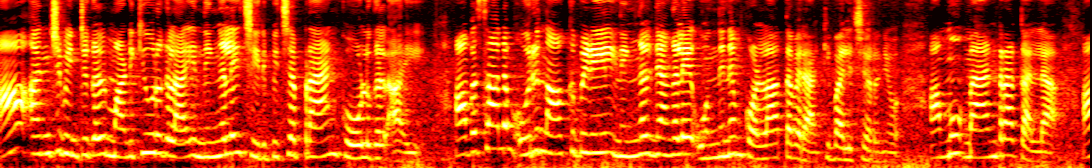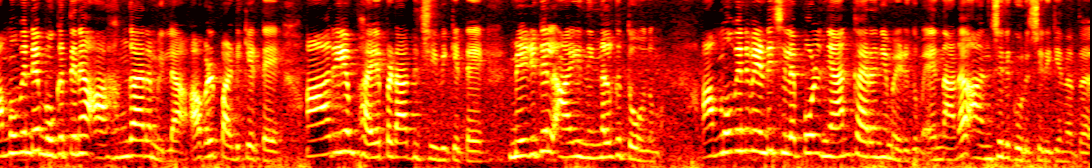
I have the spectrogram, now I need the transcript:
ആ അഞ്ച് മിനിറ്റുകൾ മണിക്കൂറുകളായി നിങ്ങളെ ചിരിപ്പിച്ച പ്രാങ്ക് കോളുകൾ ആയി. അവസാനം ഒരു നാക്കുപിഴയിൽ നിങ്ങൾ ഞങ്ങളെ ഒന്നിനും കൊള്ളാത്തവരാക്കി വലിച്ചെറിഞ്ഞു. അമ്മു മാൻഡ്രാക്കല്ല അമ്മുവിന്റെ മുഖത്തിന് അഹങ്കാരമില്ല. അവൾ പഠിക്കട്ടെ. ആരെയും ഭയപ്പെടാതെ ജീവിക്കട്ടെ. മെഴുകൽ ആയി നിങ്ങൾക്ക് തോന്നും. അമ്മുവിന് വേണ്ടി ചിലപ്പോൾ ഞാൻ കരഞ്ഞു മെഴുകും എന്നാണ് അഞ്ജലി കുറിച്ചിരിക്കുന്നത്.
